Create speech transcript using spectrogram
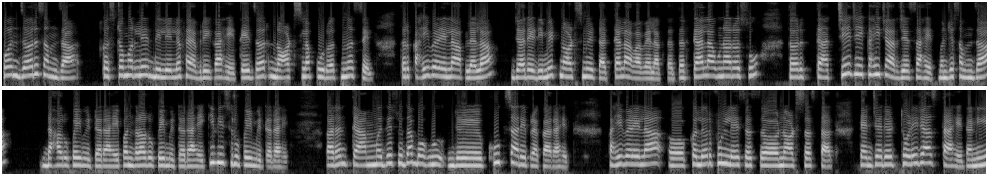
पण जर समजा कस्टमरने दिलेलं फॅब्रिक आहे ते जर नॉट्सला पुरत नसेल तर काही वेळेला आपल्याला ज्या रेडीमेड नॉट्स मिळतात त्या लावाव्या लागतात. तर त्या लावणार असू तर त्याचे जे काही चार्जेस आहेत म्हणजे समजा दहा रुपये मीटर आहे पंधरा रुपये मीटर आहे की वीस रुपये मीटर आहे कारण त्यामध्ये सुद्धा बहु म्हणजे खूप सारे प्रकार आहेत. काही वेळेला कलरफुल लेस नॉट्स असतात. त्यांचे रेट थोडे जास्त आहेत आणि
